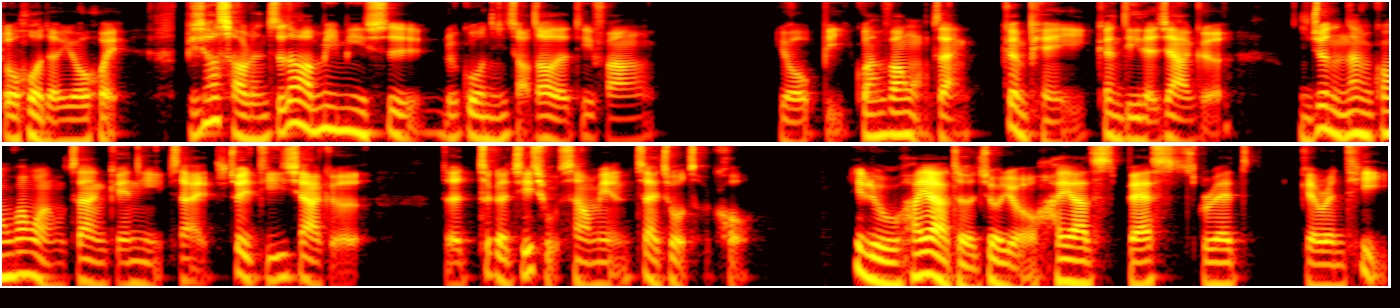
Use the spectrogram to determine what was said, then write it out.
多获得优惠。比较少人知道的秘密是，如果你找到的地方有比官方网站更便宜、更低的价格，你就能让官方网站给你在最低价格的这个基础上面再做折扣。例如，Hyatt 就有 Hyatt's Best Rate Guarantee，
